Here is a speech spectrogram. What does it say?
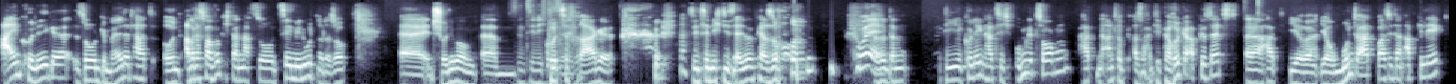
ein Kollege so gemeldet hat und, aber das war wirklich dann nach so zehn Minuten oder so. Äh, Entschuldigung, ähm, Sind sie nicht kurze dieselbe? Frage. Sind Sie nicht dieselbe Person? Cool. Also dann, die Kollegin hat sich umgezogen, hat eine andere, also hat die Perücke abgesetzt, äh, hat ihre, ihre Mundart quasi dann abgelegt.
